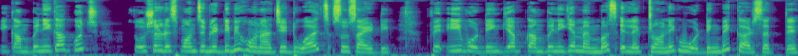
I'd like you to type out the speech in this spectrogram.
की कंपनी का कुछ सोशल रिस्पॉन्सिबिलिटी भी होना चाहिए टुवर्ड्स सोसाइटी फिर ई वोटिंग की, अब कंपनी के मेंबर्स इलेक्ट्रॉनिक वोटिंग भी कर सकते.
